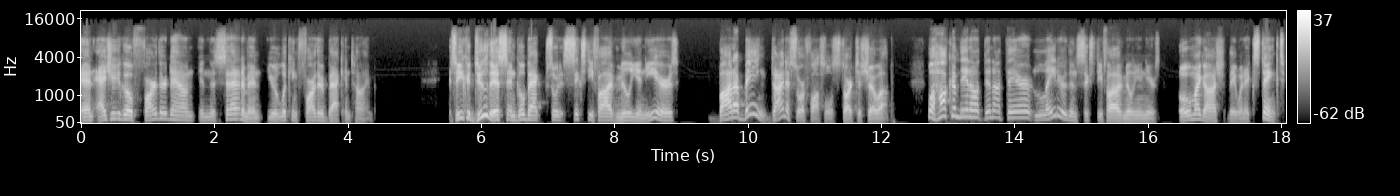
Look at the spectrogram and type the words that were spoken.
And as you go farther down in the sediment, you're looking farther back in time. So you could do this and go back sort of 65 million years. Bada bing, dinosaur fossils start to show up. Well, how come they don't they're not there later than 65 million years? Oh my gosh, they went extinct.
